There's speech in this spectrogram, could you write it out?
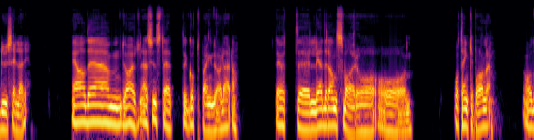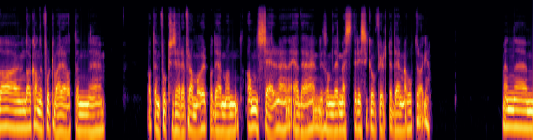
du selv er i? Ja, det, har, jeg syns det er et godt poeng du har der, da. Det er jo et eh, lederansvar å, å, å tenke på alle. Og da, da, kan det fort være at en, eh, at en fokuserer framover på det man anser er det, liksom det mest risikofylte delen av oppdraget. Men um,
